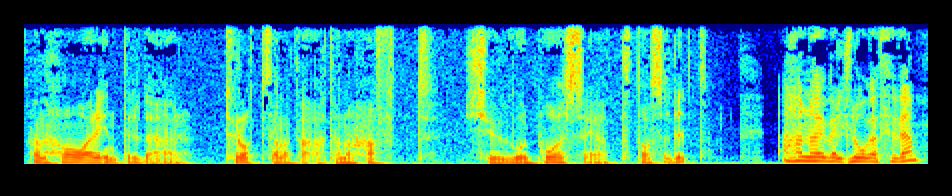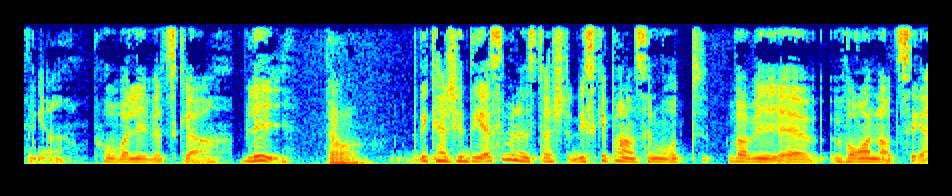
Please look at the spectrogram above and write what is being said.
han har inte det där, trots att, att han har haft 20 år på sig att ta sig dit. Han har ju väldigt låga förväntningar på vad livet ska bli. Ja. Det kanske är det som är den största diskrepansen mot vad vi är vana att se.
